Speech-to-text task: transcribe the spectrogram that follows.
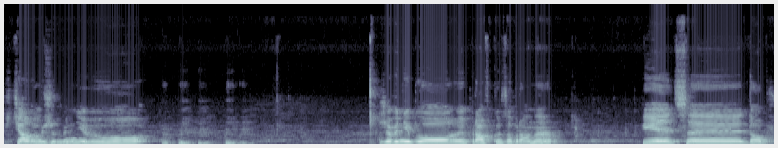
chciałbym, żeby nie było żeby nie było prawko zabrane. Więc e, dobrze.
